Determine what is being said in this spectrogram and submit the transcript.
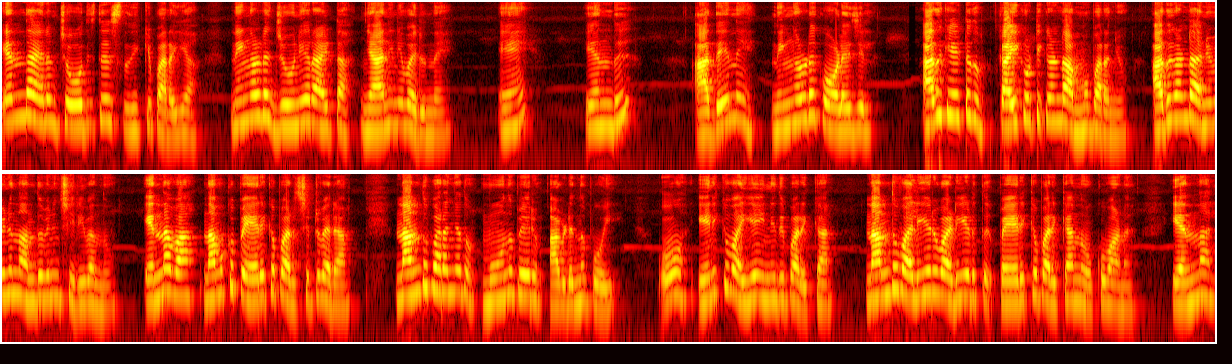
എന്തായാലും ചോദിച്ച സ്ഥിതിക്ക് പറയുക. നിങ്ങളുടെ ജൂനിയർ ആയിട്ടാ ഞാനിനി വരുന്നേ. ഏ? എന്ത്? അതേന്നേ നിങ്ങളുടെ കോളേജിൽ. അത് കേട്ടതും കൈ കൊട്ടിക്കൊണ്ട് അമ്മു പറഞ്ഞു. അത് കണ്ട് അനുവിനും നന്ദുവിനും ചിരി വന്നു. എന്നാ വാ നമുക്ക് പേരൊക്കെ പറിച്ചിട്ട് വരാം. നന്ദു പറഞ്ഞതും മൂന്ന് പേരും അവിടുന്ന് പോയി. ഓ എനിക്ക് വയ്യ ഇനിത് പറിക്കാൻ. നന്ദു വലിയൊരു വടിയെടുത്ത് പേരയ്ക്ക് പറിക്കാൻ നോക്കുവാണ്. എന്നാൽ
